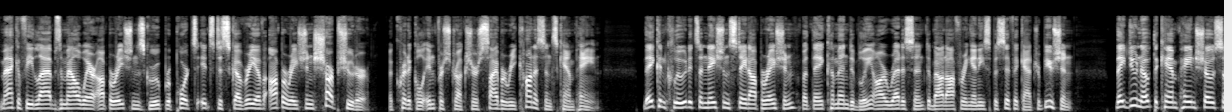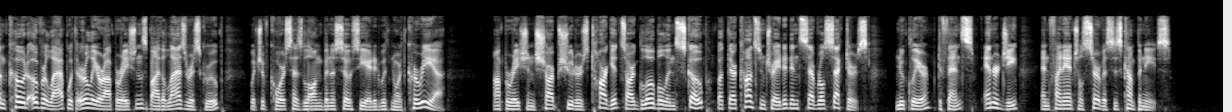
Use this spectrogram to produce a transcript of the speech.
McAfee Labs Malware Operations Group reports its discovery of Operation Sharpshooter, a critical infrastructure cyber reconnaissance campaign. They conclude it's a nation state operation, but they commendably are reticent about offering any specific attribution. They do note the campaign shows some code overlap with earlier operations by the Lazarus Group, which of course has long been associated with North Korea. Operation Sharpshooter's targets are global in scope, but they're concentrated in several sectors nuclear, defense, energy, and financial services companies.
